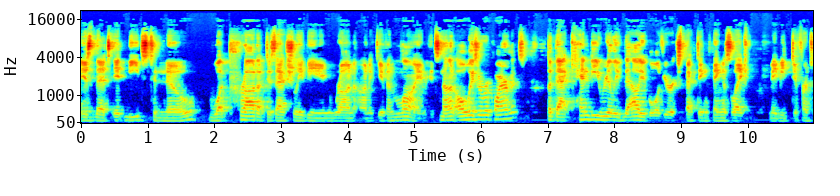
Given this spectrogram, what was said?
is that it needs to know what product is actually being run on a given line. It's not always a requirement, but that can be really valuable if you're expecting things like maybe different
